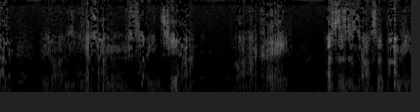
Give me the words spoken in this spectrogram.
的，有也像摄影机啊，啊，还可以二十四小时帮你。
